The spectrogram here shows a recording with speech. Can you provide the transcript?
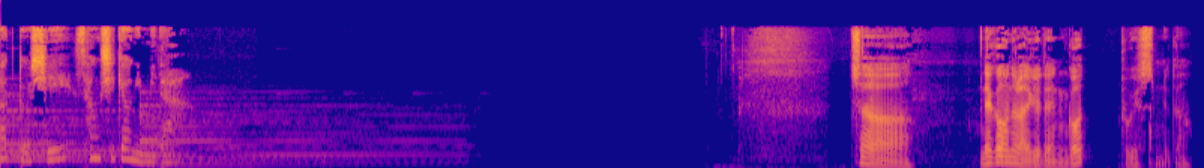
음악도시 성시경입니다. 자, 내가 오늘 알게 된 것 보겠습니다.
